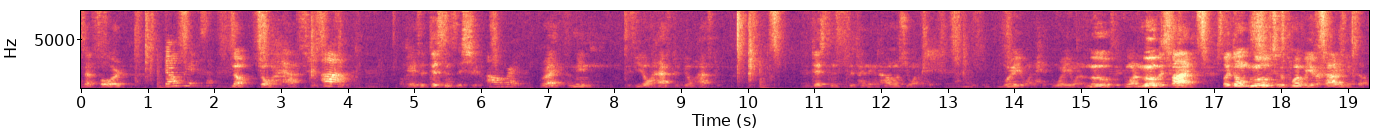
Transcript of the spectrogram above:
Step forward. Don't forget to step. No, don't have to. Ah. Okay, it's a distance issue. Oh, right. Right? I mean, if you don't have to, you don't have to. The distance depending on how much you want to hit, where you want to hit, where you want to move. If you want to move, it's fine, but don't move to the point where you're crowding yourself.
